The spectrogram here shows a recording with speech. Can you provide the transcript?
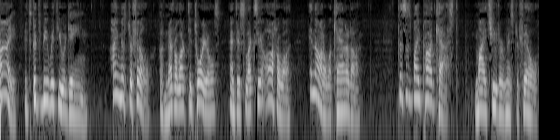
Hi, it's good to be with you again. I'm Mr. Phil of Meadowlark Tutorials and Dyslexia Ottawa in Ottawa, Canada. This is my podcast, My Tutor, Mr. Phil.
